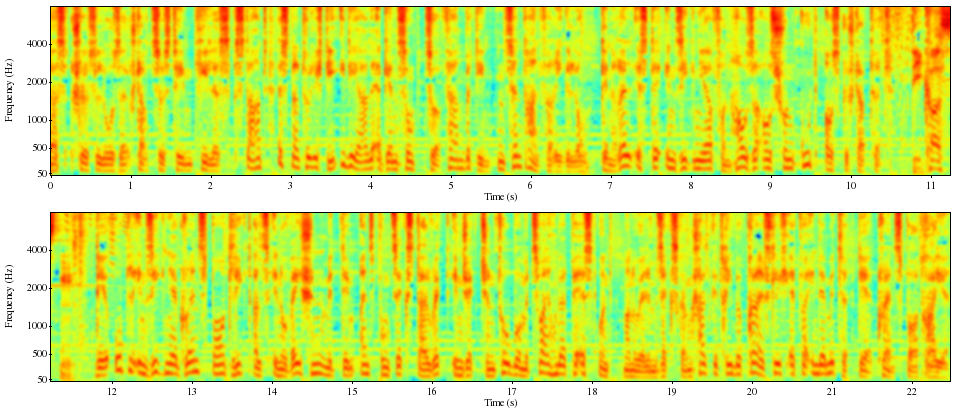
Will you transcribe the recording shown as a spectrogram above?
Das schlüssellose Startsystem Keyless Start ist natürlich die ideale Ergänzung zur fernbedienten Zentralverriegelung. Generell ist der Insignia von Hause aus schon gut ausgestattet. Die Kosten. Der Opel Insignia Grand Sport liegt als Innovation mit dem 1.6 Direct Injection Turbo mit 200 PS und manuellem Sechsgang-Schaltgetriebe preislich etwa in der Mitte der Grand Sport Reihe.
